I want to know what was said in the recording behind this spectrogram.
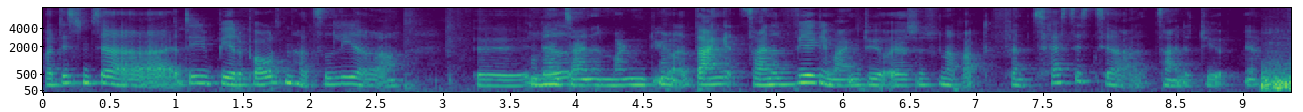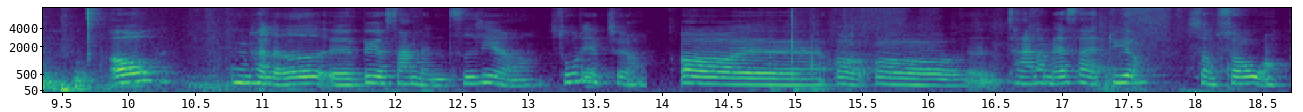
Og det synes jeg, det Birte Poulsen har tidligere øh, Hun har tegnet mange dyr. Hun har tegnet- virkelig mange dyr, og jeg synes, hun er ret fantastisk til at tegne dyr. Ja. Og hun har lavet øh, bøger sammen med den tidligere zoodirektør, og, øh, og, og tegner masser af dyr, som sover.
